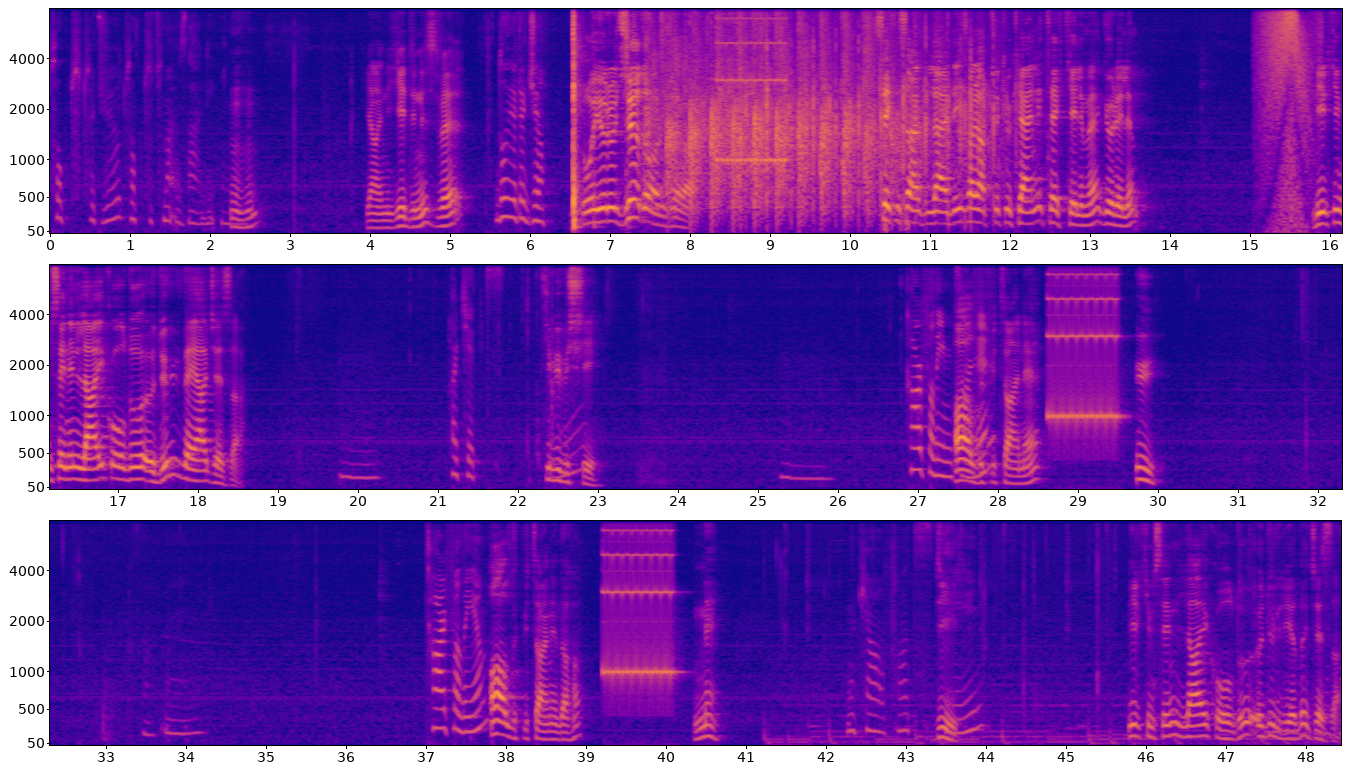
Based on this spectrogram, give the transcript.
Tok tutucu, tok tutma özelliği. Yani yediniz ve Doyurucu. Doyurucu doğru cevap. 8 harflerdeyiz. Arapça kökenli tek kelime görelim. Bir kimsenin layık olduğu ödül veya ceza Hak et. gibi bir şey. Harf alayım bir tane. Aldık bir tane. Ü. Harf alayım. Aldık bir tane daha. Me. Mükafat Değil. değil. Bir kimsenin layık olduğu ödül ya da ceza.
